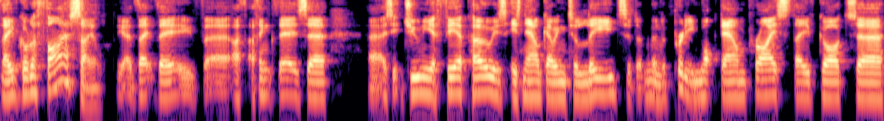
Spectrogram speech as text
they've got a fire sale. Yeah, they, have uh, I, I, think there's a. Uh, is it Junior Firpo is, is now going to Leeds at a, mm. at a pretty knockdown price. They've got uh,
